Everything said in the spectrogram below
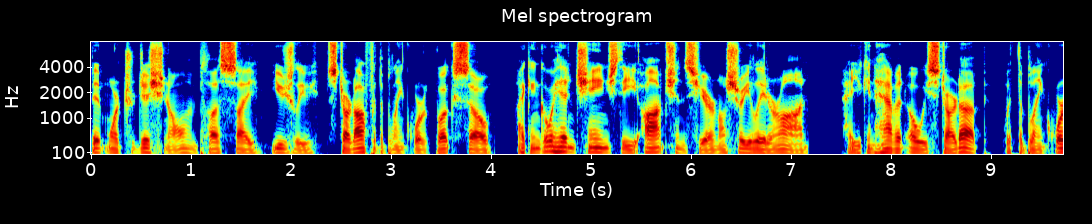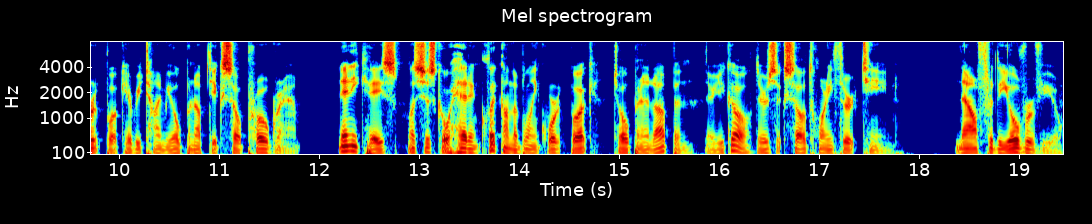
bit more traditional, and plus I usually start off with the blank workbook, so I can go ahead and change the options here, and I'll show you later on how you can have it always start up with the blank workbook every time you open up the Excel program. In any case, let's just go ahead and click on the blank workbook to open it up and there you go, there's Excel 2013. Now for the overview.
